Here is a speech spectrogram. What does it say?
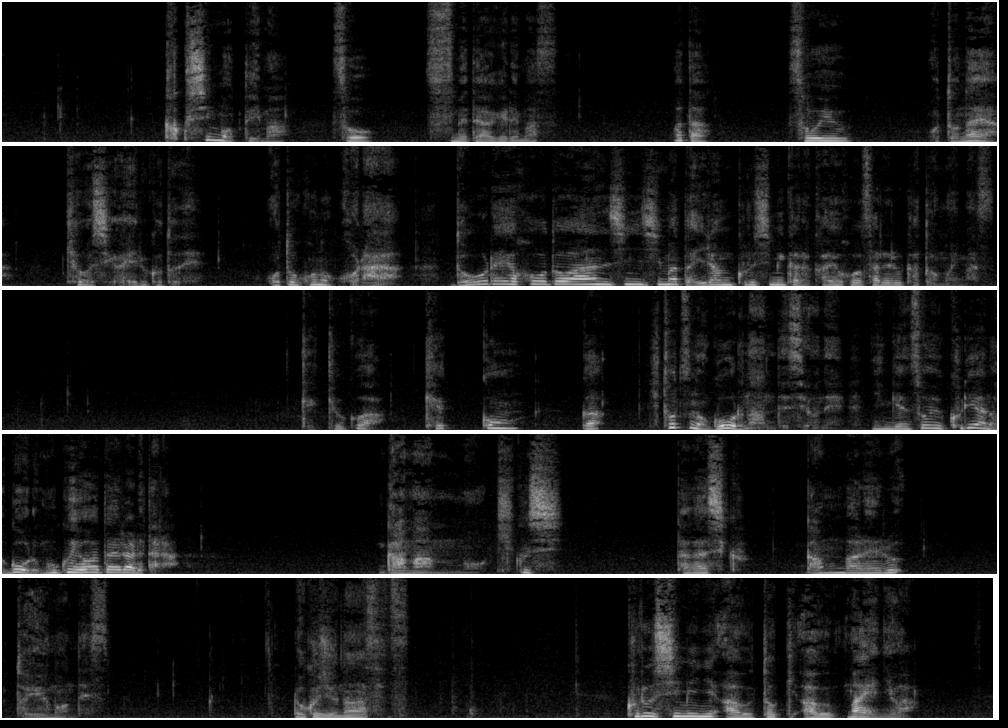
確信持って今そう進めてあげれます。またそういう大人や教師がいることで男の子らどれほど安心しまたいらん苦しみから解放されるかと思います。結局は結婚が一つのゴールなんですよね。人間そういうクリアなゴール目標を与えられたら。我慢も効くし正しく頑張れるというもんです。67節。苦しみに遭う時遭う前には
